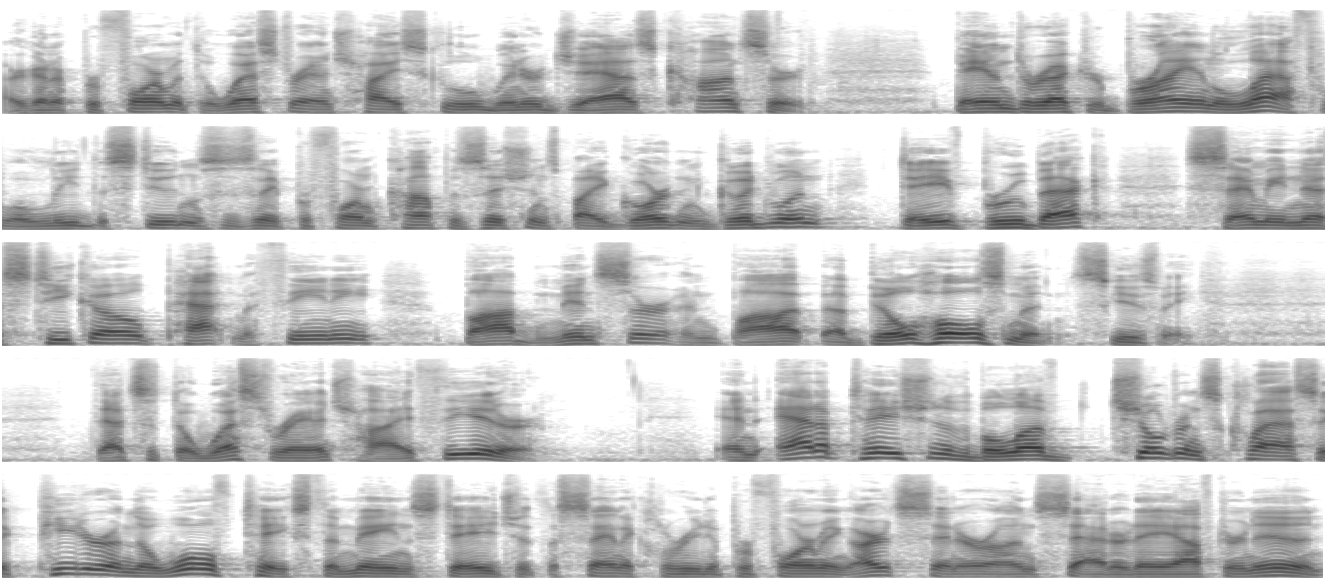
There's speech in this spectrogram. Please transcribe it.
are going to perform at the West Ranch High School Winter Jazz Concert. Band director Brian Leff will lead the students as they perform compositions by Gordon Goodwin, Dave Brubeck, Sammy Nestico, Pat Metheny, Bob Mintzer and Bob, uh, Bill Holman, excuse me. That's at the West Ranch High Theater. An adaptation of the beloved children's classic Peter and the Wolf takes the main stage at the Santa Clarita Performing Arts Center on Saturday afternoon.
